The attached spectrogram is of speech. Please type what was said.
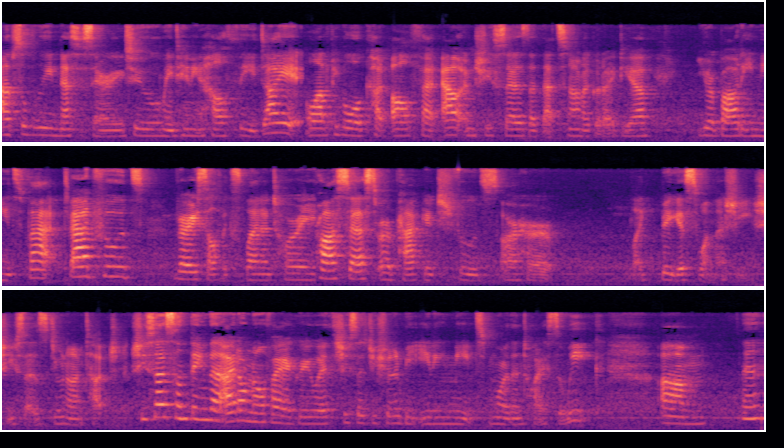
absolutely necessary to maintaining a healthy diet. A lot of people will cut all fat out and she says that that's not a good idea. Your body needs fat. Bad foods very self-explanatory. Processed or packaged foods are her like biggest one that she she says do not touch. She says something that I don't know if I agree with. She says you shouldn't be eating meat more than twice a week. Um, eh,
